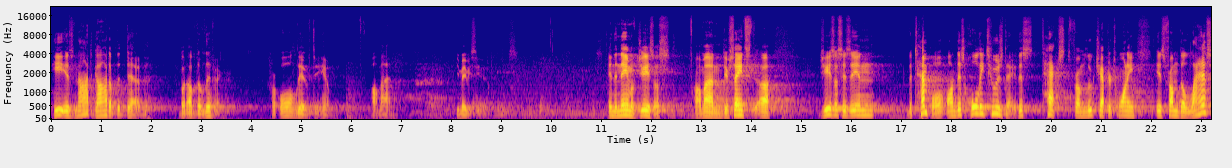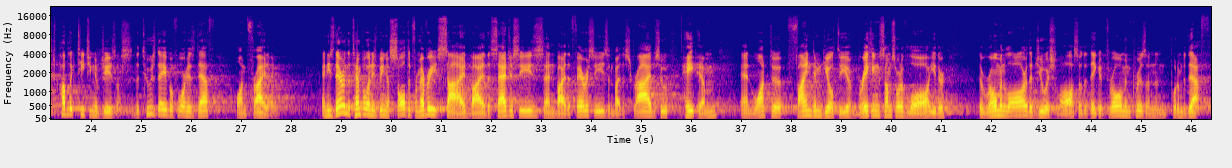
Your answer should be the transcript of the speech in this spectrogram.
He is not God of the dead, but of the living, for all live to him. Amen. You may be seated. In the name of Jesus, Amen. Dear saints, uh, Jesus is in the temple on this Holy Tuesday. This text from Luke chapter 20 is from the last public teaching of Jesus, the Tuesday before his death on Friday. And he's there in the temple and he's being assaulted from every side by the Sadducees and by the Pharisees and by the scribes who hate him and want to find him guilty of breaking some sort of law, either the Roman law or the Jewish law, so that they could throw him in prison and put him to death.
